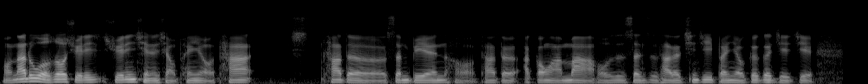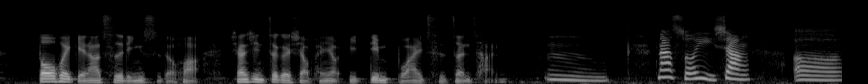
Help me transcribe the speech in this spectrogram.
哦，那如果说学龄学龄前的小朋友，他他的身边，哈，他的阿公阿妈，或者是甚至他的亲戚朋友哥哥姐姐。都会给他吃零食的话，相信这个小朋友一定不爱吃正餐。嗯，那所以像呃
